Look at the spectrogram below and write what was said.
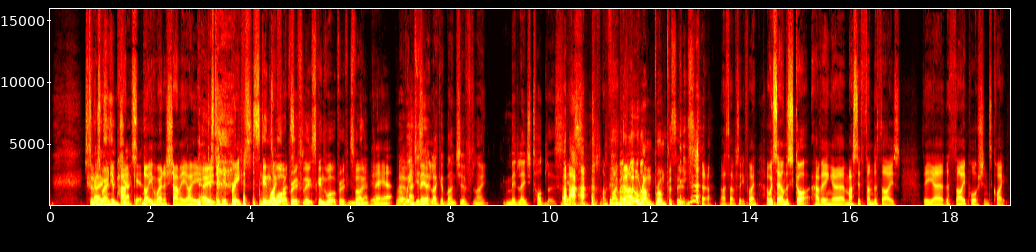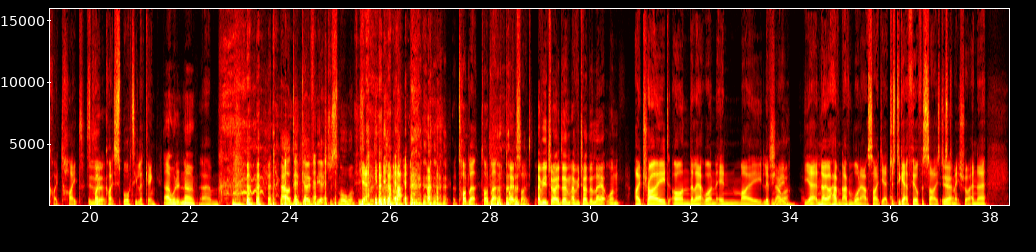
Still just wearing your pants, jacket. not even wearing a chamois, are you? Hey. Just in your briefs. in your Skin's white waterproof, Luke. Skin's waterproof. It's fine. Exactly, yeah. Well, Um, we I just feel- look like a bunch of like middle-aged toddlers. Yes, I'm fine with That that. little ramp romper suits. yeah, That's absolutely fine. I would say on the Scott having uh, massive thunder thighs, the uh, the thigh portion's quite quite tight. It's Is quite it? quite sporty looking. I wouldn't know. Um, Al did go for the extra small one for yeah, some reason. toddler, toddler, toddler sized. Have you tried? Um, have you tried the layout one? I tried on the layout one in my living Shower. room. Yeah, no, I haven't. I haven't worn outside yet, just to get a feel for size, just Yeah. to make sure. And uh,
